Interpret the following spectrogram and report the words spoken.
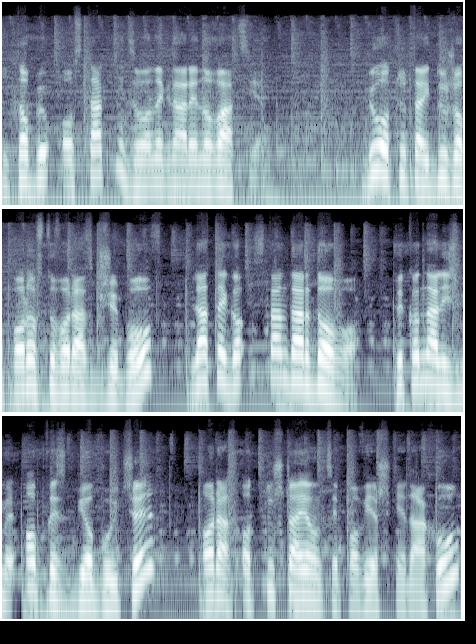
i to był ostatni dzwonek na renowację. Było tutaj dużo porostów oraz grzybów, dlatego standardowo wykonaliśmy oprysk biobójczy oraz odtłuszczający powierzchnię dachu.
